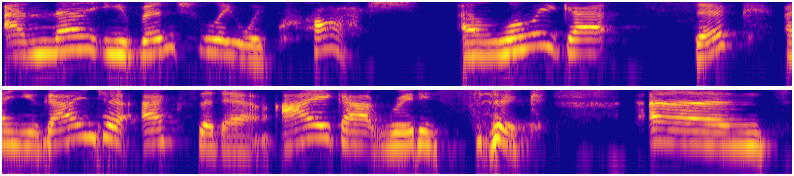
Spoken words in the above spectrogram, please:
and then eventually we crash. And when we get sick and you got into an accident, I got really sick and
